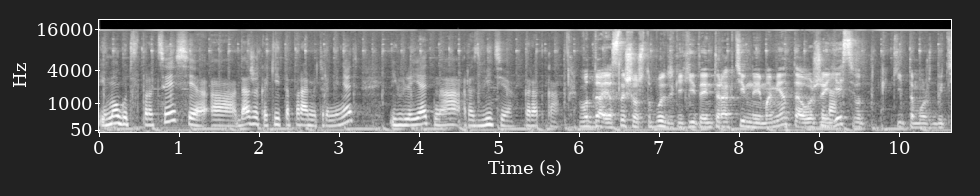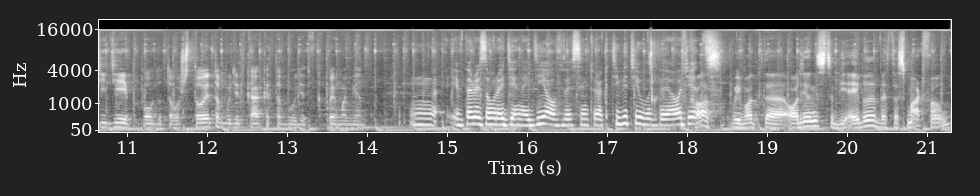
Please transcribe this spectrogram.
и могут в процессе а, даже какие-то параметры менять и влиять на развитие городка. Вот да, я слышал, что будут какие-то интерактивные моменты, а уже Да. есть вот какие-то, может быть, идеи по поводу того, что это будет, как это будет, в какой момент? Mm, If there is already an idea of this interactivity with the Of audience, course, we want the audience to be able, with the smartphone,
